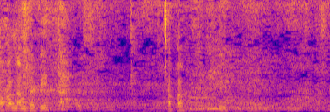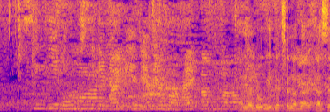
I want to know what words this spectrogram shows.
আপার নামটা কি? আপা? সিঙ্গি এবং মুসলিমের নাম দিয়ে দিয়েছে হাই আমরা রোগী দেখছেন না কাছে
